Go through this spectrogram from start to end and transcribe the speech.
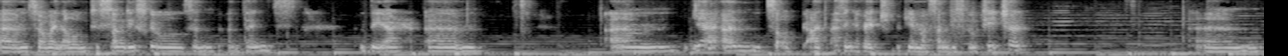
um, so I went along to Sunday schools and, and things there. Um, um, yeah, and sort of, I, I, think eventually became a Sunday school teacher. Um,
